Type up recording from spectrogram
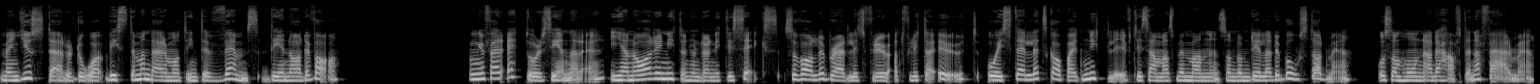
men just där och då visste man däremot inte vems DNA det var. Ungefär ett år senare, i januari 1996, så valde Bradleys fru att flytta ut och istället skapa ett nytt liv tillsammans med mannen som de delade bostad med och som hon hade haft en affär med.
